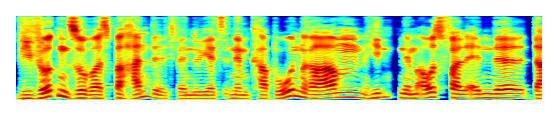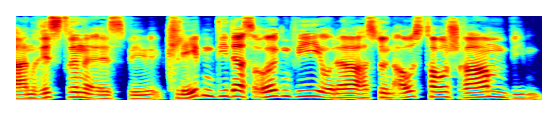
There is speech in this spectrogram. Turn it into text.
Wie wird denn sowas behandelt, wenn du jetzt in einem Carbonrahmen hinten im Ausfallende da ein Riss drin ist? Wie kleben die das irgendwie oder hast du einen Austauschrahmen? Wie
